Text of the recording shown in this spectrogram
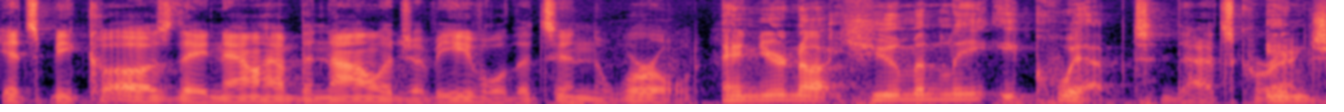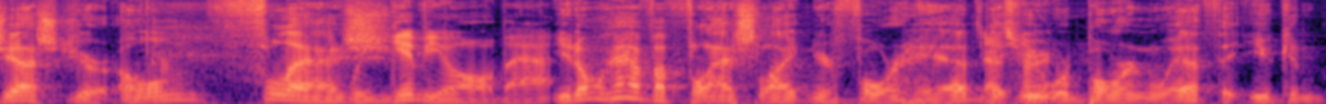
It's because they now have the knowledge of evil that's in the world. And you're not humanly equipped That's correct. in just your own flesh. we give you all that. You don't have a flashlight in your forehead That's that you right. were born with that you can,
